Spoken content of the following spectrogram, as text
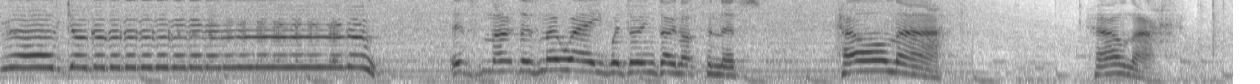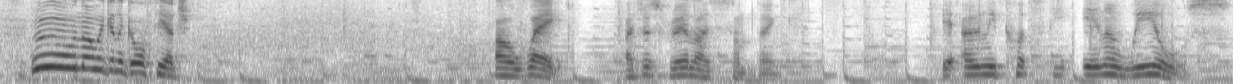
Go, go, go, go, go, go, go, go, go, go, go, go, go, go, go! It's no, there's no way we're doing donuts in this. Hell nah. Hell nah. Oh no, we're gonna go off the edge. Oh wait, I just realized something it only puts the inner wheels.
